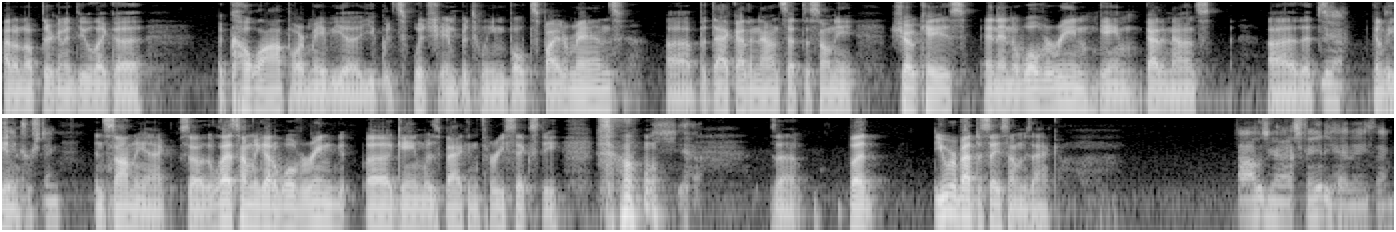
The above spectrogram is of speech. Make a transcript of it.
I don't know if they're going to do like a a co-op or maybe a you could switch in between both Spider-Mans. Uh, but that got announced at the Sony showcase, and then the Wolverine game got announced. Uh, that's Yeah, gonna be in interesting. Insomniac. So the last time we got a Wolverine uh, game was back in 360. So, Yeah. so, but you were about to say something, Zach. I was gonna ask Fandy had anything.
